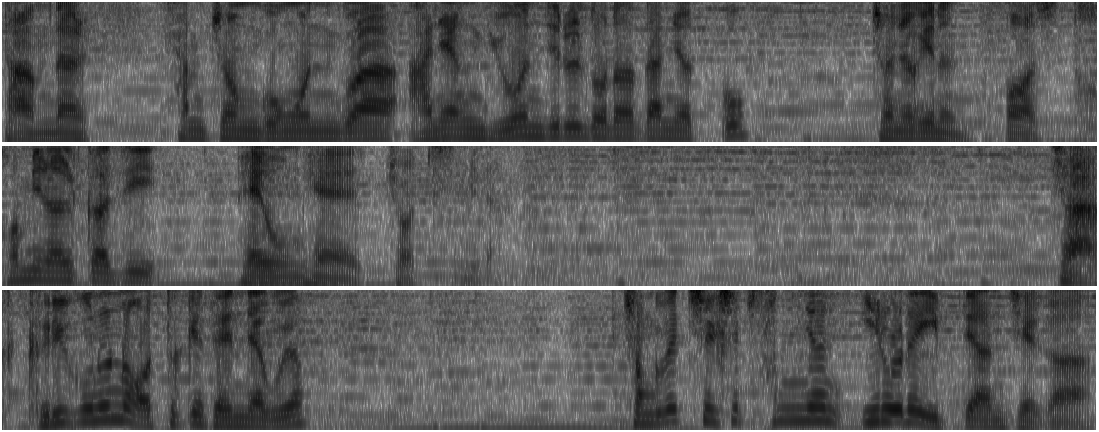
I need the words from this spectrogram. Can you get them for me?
다음날 삼천공원과 안양 유원지를 돌아다녔고 저녁에는 버스 터미널까지 배웅해 줬습니다. 자, 그리고는 어떻게 됐냐고요? 1973년 1월에 입대한 제가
